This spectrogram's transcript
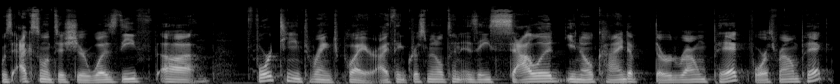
was excellent this year, was the uh, 14th ranked player. I think Khris Middleton is a solid, you know, kind of third round pick, fourth round pick.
